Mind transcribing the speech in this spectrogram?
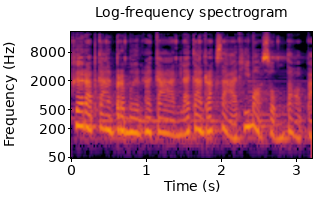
เพื่อรับการประเมินอาการและการรักษาที่เหมาะสมต่อไป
